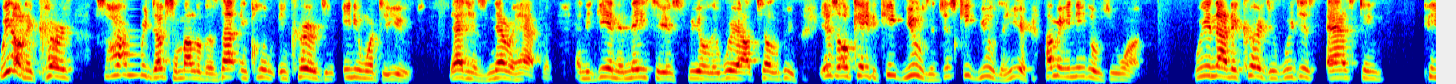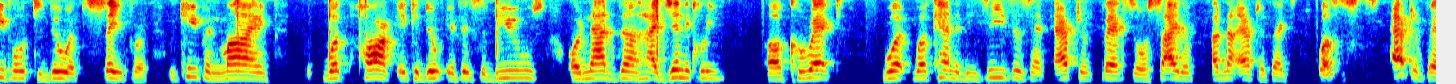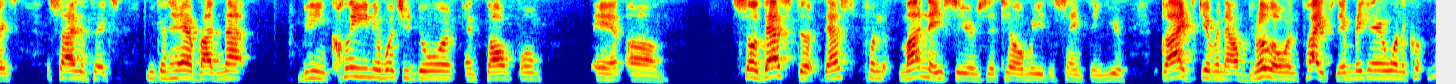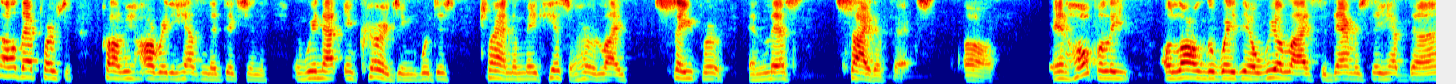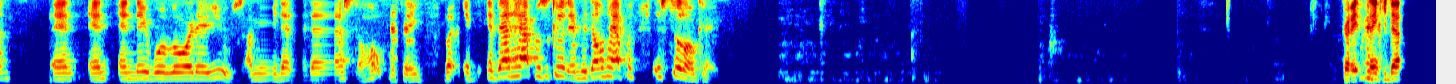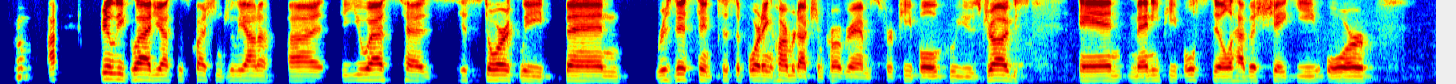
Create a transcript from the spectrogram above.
We don't encourage, so harm reduction model does not include encouraging anyone to use. That has never happened. And again, the naysayers feel that we're out telling people, it's okay to keep using, just keep using. Here, how many needles you want? We're not encouraging, we're just asking people to do it safer. We keep in mind what harm it could do if it's abused or not done hygienically uh, correct, what, what kind of diseases and after effects or side of, uh, not after effects, well, after effects, side effects you can have by not being clean in what you're doing and thoughtful. And um, so that's the, that's from my naysayers that tell me the same thing you. Glide's giving out Brillo and pipes. They're making everyone, no, that person probably already has an addiction and we're not encouraging, we're just trying to make his or her life safer and less side effects. Uh, and hopefully along the way, they'll realize the damage they have done and, and, and they will lower their use. I mean, that, that's the hopeful thing. But if, if that happens, good. If it don't happen, it's still okay. Great, thank you, Del. I'm really glad you asked this question, Juliana. Uh, The US has historically been resistant to supporting harm reduction programs for people who use drugs. And many people still have a shaky or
